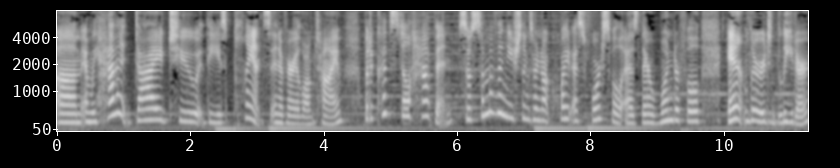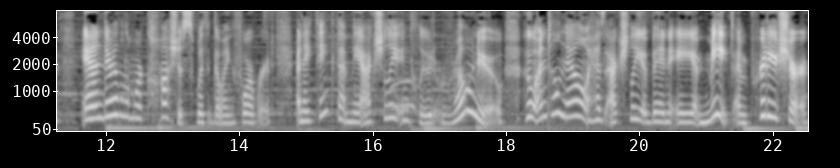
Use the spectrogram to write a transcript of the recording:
Um, and we haven't died to these plants in a very long time, but it could still happen. So some of the nichelings are not quite as forceful as their wonderful antlered leader, and they're a little more cautious with going forward. And I think that may actually include Ronu, who until now has actually been a mate, I'm pretty sure.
